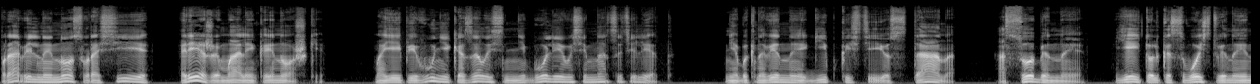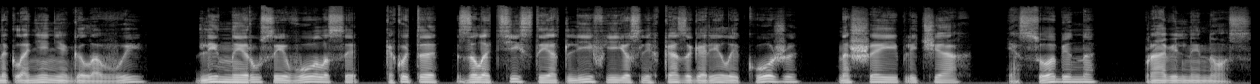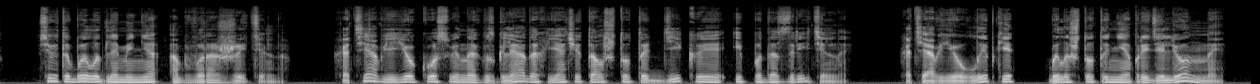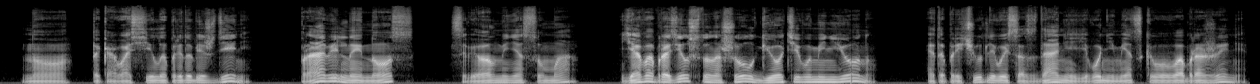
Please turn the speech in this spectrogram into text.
Правильный нос в России реже маленькой ножки. Моей пивуне казалось не более 18 лет. Необыкновенная гибкость ее стана, особенные, ей только свойственные наклонения головы, длинные русые волосы, какой-то золотистый отлив ее слегка загорелой кожи на шее и плечах, и особенно правильный нос. Все это было для меня обворожительно. Хотя в ее косвенных взглядах я читал что-то дикое и подозрительное, хотя в ее улыбке было что-то неопределенное, но такова сила предубеждений. Правильный нос свел меня с ума. Я вообразил, что нашел Гетеву миньону. Это причудливое создание его немецкого воображения.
